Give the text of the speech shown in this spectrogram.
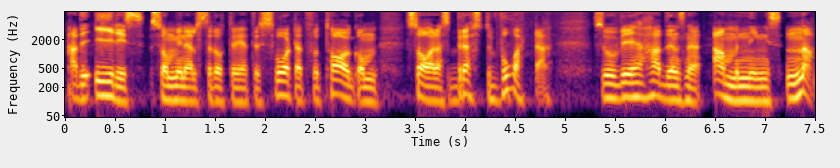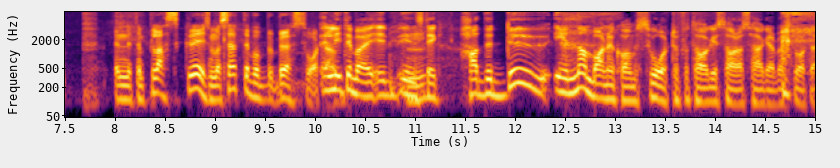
hade Iris, som min äldsta dotter heter, svårt att få tag om Saras bröstvårta. Så vi hade en sån här amningsnapp en liten plastgrej som man sätter på bröstvårtan. En liten bara i- instick. Mm. Hade du innan barnen kom svårt att få tag i Saras högra bröstvårta?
